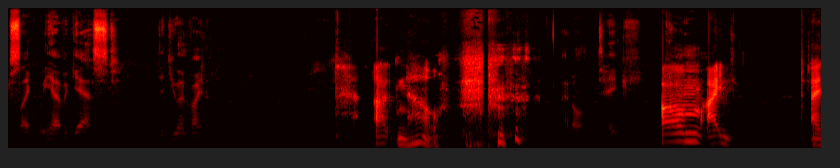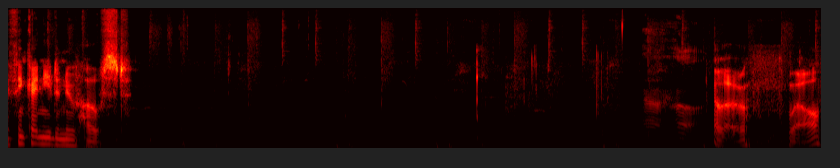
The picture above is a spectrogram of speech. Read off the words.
Looks like we have a guest. Did you invite him? Uh, no. I don't take. um, I, I think I need a new host. Uh huh. Hello. Well,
